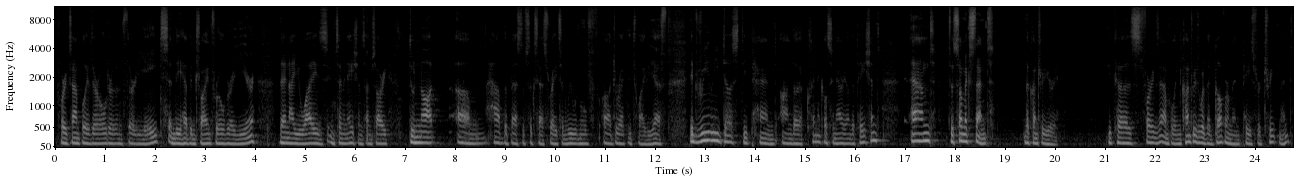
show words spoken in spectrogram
For example, if they're older than 38 and they have been trying for over a year, then IUIs, inseminations, I'm sorry, do not um, have the best of success rates, and we would move uh, directly to IVF. It really does depend on the clinical scenario on the patient and, to some extent, the country you're in. Because, for example, in countries where the government pays for treatment,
